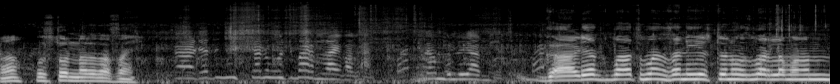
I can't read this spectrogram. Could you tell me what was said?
हां? ऊस तोडणारच असं आहे. गाड्यात पाच माणसांनी वीस टन ऊस भरला म्हणून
